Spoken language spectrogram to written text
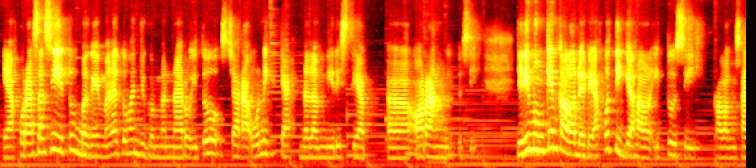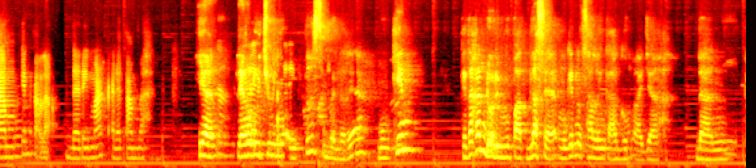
ya aku rasa sih itu bagaimana Tuhan juga menaruh itu secara unik ya dalam diri setiap uh, orang gitu sih. Jadi mungkin kalau dari aku tiga hal itu sih. Kalau misalnya mungkin kalau dari Mark ada tambahan? Ya nah, yang lucunya itu sebenarnya mungkin kita kan 2014 ya mungkin saling kagum aja. Dan iya.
